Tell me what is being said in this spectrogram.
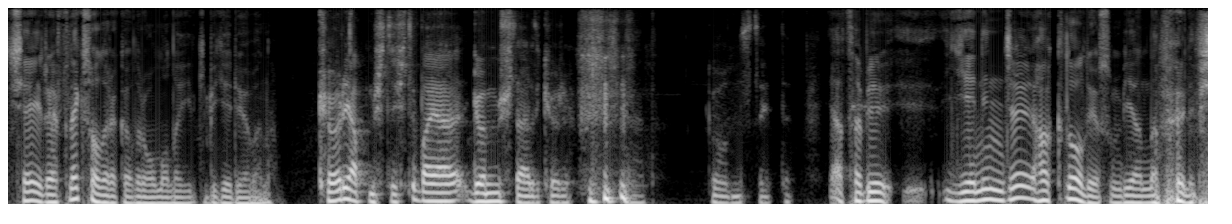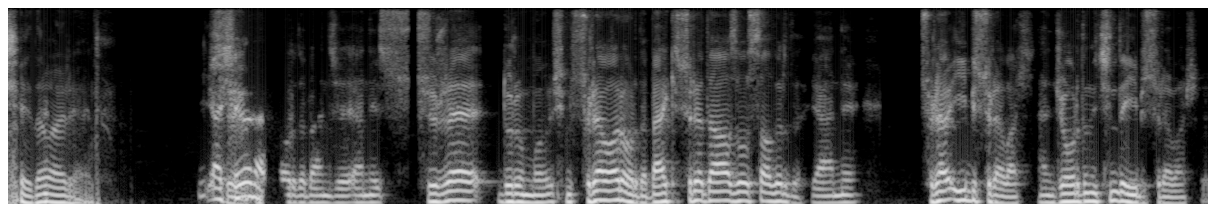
şey refleks olarak alır o molayı gibi geliyor bana. kör yapmıştı işte bayağı gömmüşlerdi körü. Evet. Golden State'te. Ya tabii yenince haklı oluyorsun bir yandan böyle bir şey de var yani. Ya şey, önemli orada bence yani süre durumu şimdi süre var orada belki süre daha az olsa alırdı yani süre iyi bir süre var yani Jordan için de iyi bir süre var Ee,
